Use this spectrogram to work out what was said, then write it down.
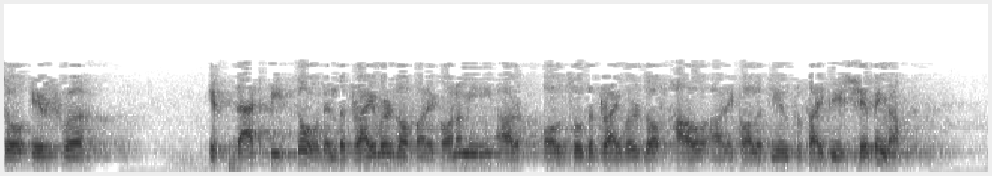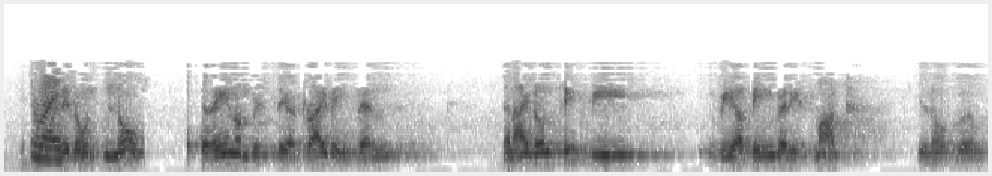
So if uh, if that be so, then the drivers of our economy are also the drivers of how our ecology and society is shaping up. Right. If they don't know the terrain on which they are driving, then then I don't think we we are being very smart. You know, uh,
